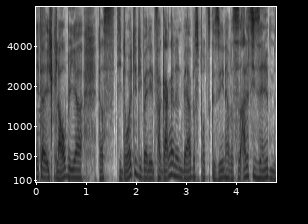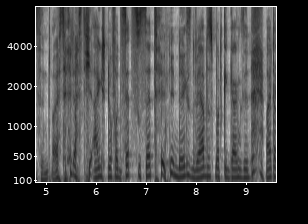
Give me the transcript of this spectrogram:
Peter, ich glaube ja, dass die Leute, die bei den vergangenen Werbespots gesehen haben, dass das alles dieselben sind, weißt du, dass die eigentlich nur von Set zu Set in den nächsten Werbespot gegangen sind, weiter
